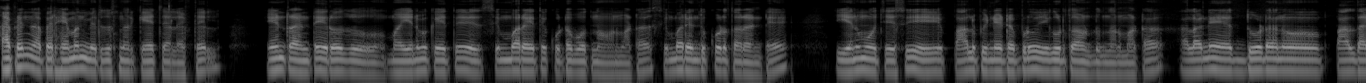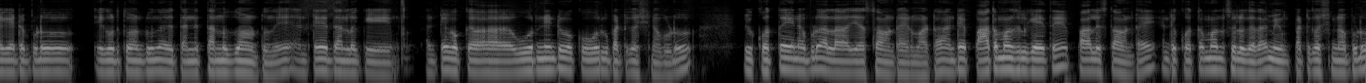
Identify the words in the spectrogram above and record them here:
హాయ్ ఫ్రెండ్స్ నా పేరు హేమంత్. మీరు చూస్తున్నారు కేహెచ్ఆర్ లైఫ్ స్టైల్. ఏంట్రా అంటే ఈరోజు మా ఎనుమకైతే సింబర్ అయితే కుట్టబోతున్నాం అనమాట సింబర్ ఎందుకు కుడతారంటే ఎనుము వచ్చేసి పాలు పిండేటప్పుడు ఎగురుతూ ఉంటుంది అనమాట అలానే దూడను పాలు తాగేటప్పుడు ఎగురుతూ ఉంటుంది అది దాన్ని తన్నుతూ ఉంటుంది. అంటే దానిలోకి అంటే ఒక ఊరి నుండి ఒక ఊరికి పట్టుకొచ్చినప్పుడు ఇవి కొత్త అయినప్పుడు అలా చేస్తూ ఉంటాయి అనమాట అంటే పాత మనుషులకి అయితే పాలు ఇస్తూ ఉంటాయి. అంటే కొత్త మనుషులు కదా మేము పట్టుకొచ్చినప్పుడు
